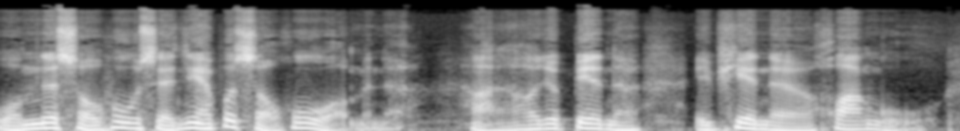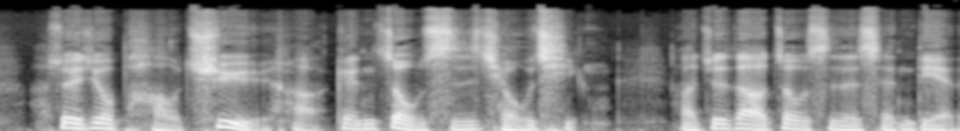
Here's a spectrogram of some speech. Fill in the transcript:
我们的守护神竟然不守护我们了，啊，然后就变得一片的荒芜，所以就跑去哈、啊、跟宙斯求情。啊，就到宙斯的神殿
